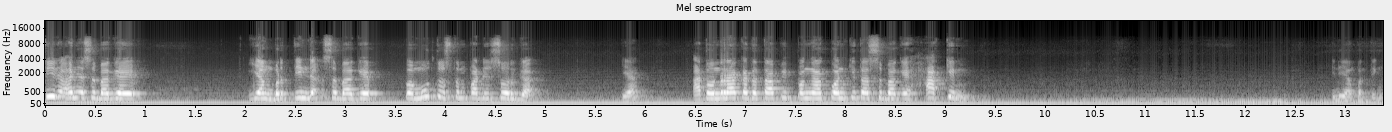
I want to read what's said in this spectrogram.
Tidak hanya sebagai yang bertindak sebagai pemutus tempat di surga, ya, atau neraka, tetapi pengakuan kita sebagai hakim. Ini yang penting.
